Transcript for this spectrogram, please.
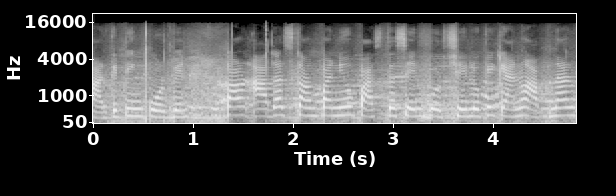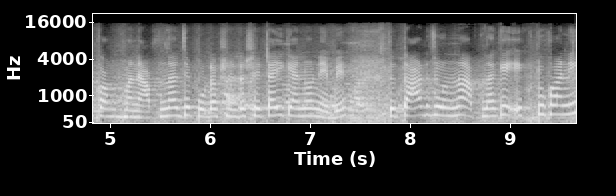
মার্কেটিং করবেন। কারণ আদার্স কোম্পানিও পাস্তা সেল করছে, লোকে কেন আপনার মানে আপনার যে প্রোডাকশনটা সেটাই কেন নেবে? তো তার জন্য আপনাকে একটুখানি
